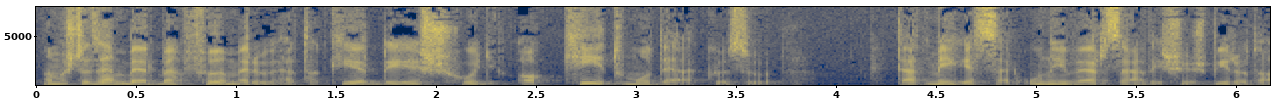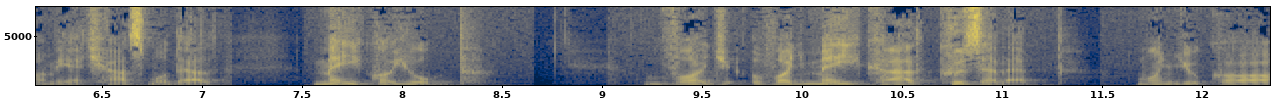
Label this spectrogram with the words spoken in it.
Na most az emberben fölmerülhet a kérdés, hogy a két modell közül, tehát még egyszer univerzális és birodalmi egyházmodell, melyik a jobb? vagy, vagy melyik áll közelebb mondjuk a,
